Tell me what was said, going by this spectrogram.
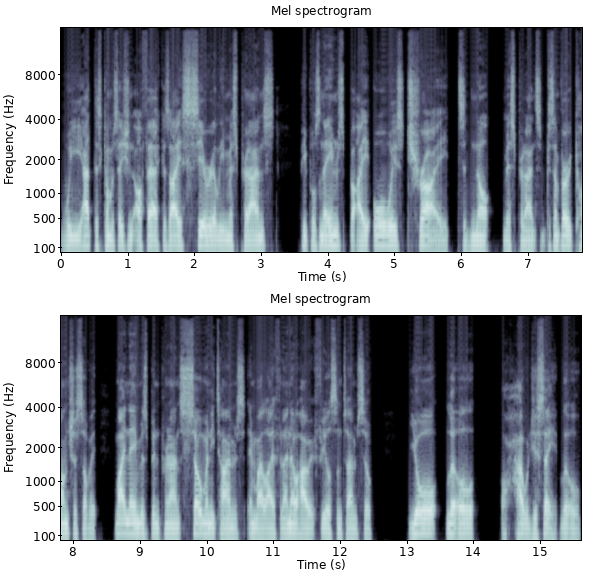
we had this conversation off air because I serially mispronounce people's names, but I always try to not mispronounce because I'm very conscious of it. My name has been pronounced so many times in my life, and I know how it feels sometimes. So, your little, how would you say, little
